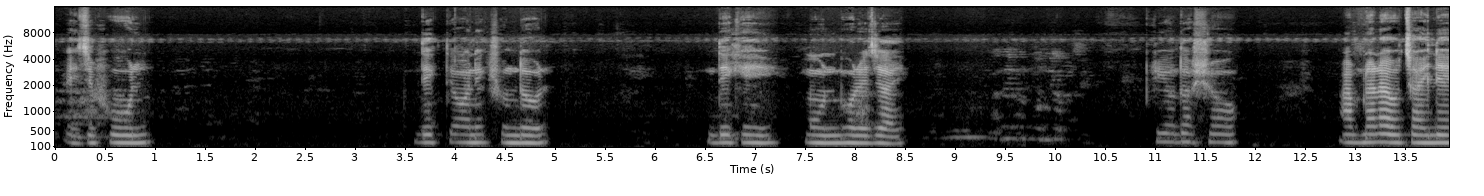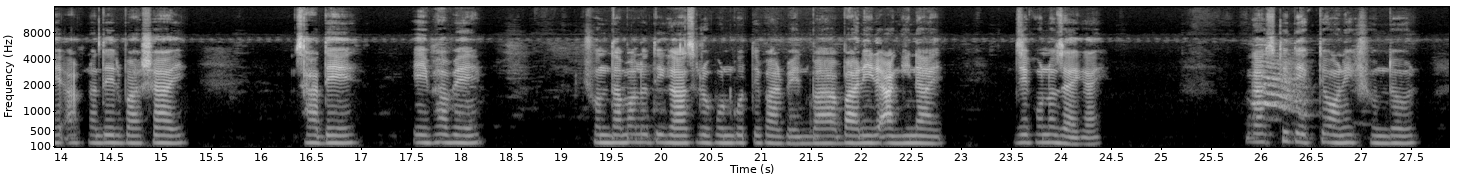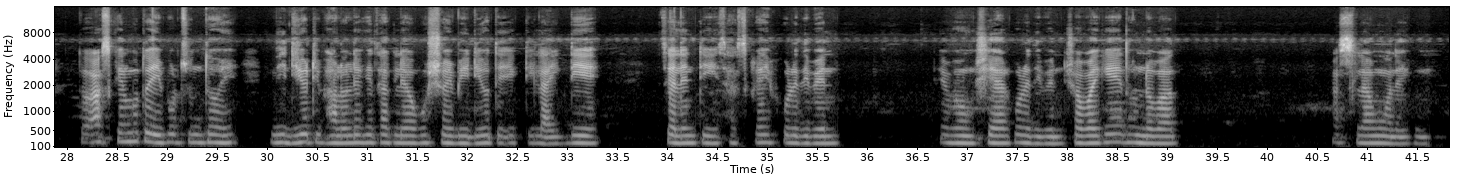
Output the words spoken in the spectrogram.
এই যে ফুল, দেখতে অনেক সুন্দর, দেখে মন ভরে যায়। প্রিয় দর্শক আপনারাও চাইলে আপনাদের বাসায় ছাদে এইভাবে সন্ধ্যামালতি গাছ রোপণ করতে পারবেন বা বাড়ির আঙিনায় যে কোনো জায়গায়। গাছটি দেখতে অনেক সুন্দর। তো আজকের মতো এই পর্যন্তই। ভিডিওটি ভালো লেগে থাকলে অবশ্যই ভিডিওতে একটি লাইক দিয়ে চ্যানেলটি সাবস্ক্রাইব করে দিবেন এবং শেয়ার করে দিবেন। সবাইকে ধন্যবাদ। আসসালামু আলাইকুম।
